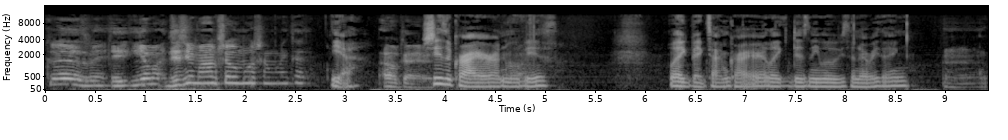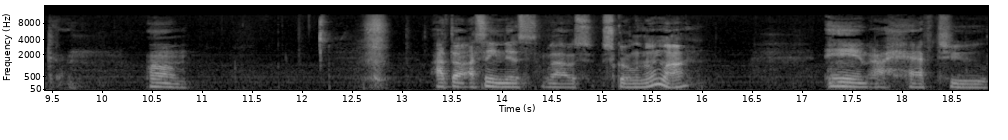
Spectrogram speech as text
cause man, your mom, your mom show emotion like that? Yeah. Okay. She's a crier on movies. Like big time crier, like Disney movies and everything. Mm, okay. Um, I thought I seen this while I was scrolling online, and I have to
